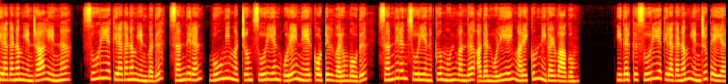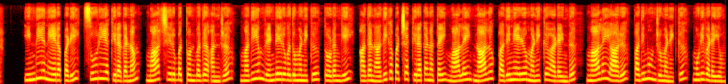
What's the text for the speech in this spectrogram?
கிரகணம் என்றால் என்ன? சூரிய கிரகணம் என்பது சந்திரன் பூமி மற்றும் சூரியன் ஒரே நேர்கோட்டில் வரும்போது சந்திரன் சூரியனுக்கு முன் வந்து அதன் ஒளியை மறைக்கும் நிகழ்வாகும். இதற்கு சூரிய கிரகணம் என்று பெயர். இந்திய நேரப்படி சூரிய கிரகணம் மார்ச் இருபத்தொன்பது அன்று மதியம் ரெண்டு இருபது மணிக்கு தொடங்கி அதன் அதிகபட்ச கிரகணத்தை மாலை நாலு பதினேழு மணிக்கு அடைந்து மாலை ஆறு பதிமூன்று மணிக்கு முடிவடையும்.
